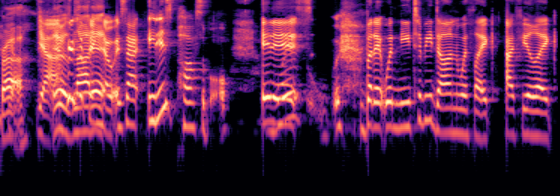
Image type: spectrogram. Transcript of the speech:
Bruh. Yeah. It was Here's not the thing it. though, is that it is possible. It With- is, but it would need to be done with like I feel like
